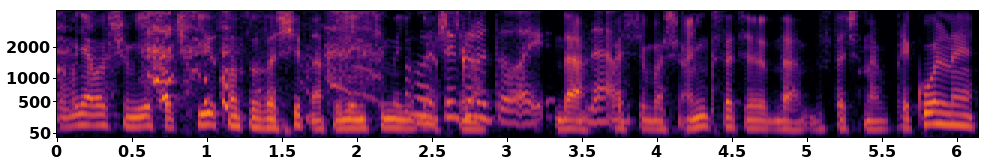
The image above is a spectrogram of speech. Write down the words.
У меня, в общем, есть очки солнцезащитные от Валентины Юдашкина. Ты крутой. Да, спасибо большое. Они, кстати, да, достаточно прикольные,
